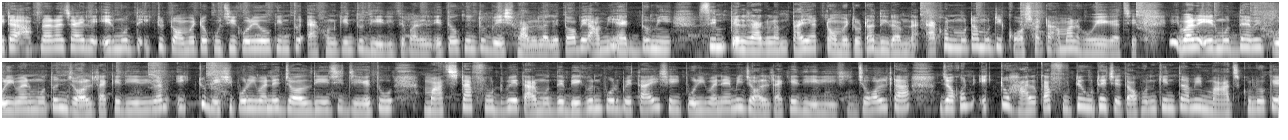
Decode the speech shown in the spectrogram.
এটা আপনারা চাইলে এর মধ্যে একটু টমেটো কুচি করেও কিন্তু এখন কিন্তু দিয়ে দিতে পারেন। এতেও কিন্তু বেশ ভালো লাগে। তবে আমি একদমই সিম্পল রাখলাম, তাই আর টমেটোটা দিলাম না। এখন মোটামুটি কষাটা আমার হয়ে গেছে। এবার এর মধ্যে আমি পরিমাণ মতন জলটাকে দিয়ে দিলাম। একটু বেশি পরিমাণে জল দিয়েছি, যেহেতু মাছটা ফুটবে, তার মধ্যে বেগুন পড়বে, তাই সেই পরিমাণে আমি জলটাকে দিয়ে দিয়েছি। জলটা যখন একটু হালকা ফুটে উঠেছে, তখন কিন্তু আমি মাছগুলোকে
